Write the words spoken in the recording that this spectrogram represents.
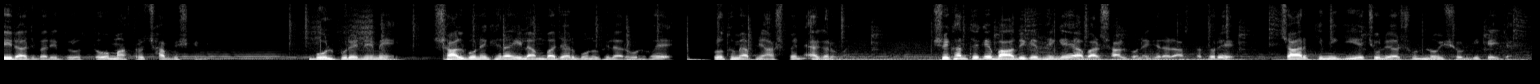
এই রাজবাড়ির দূরত্ব মাত্র ছাব্বিশ কিমি। বোলপুরে নেমে শালবনে ঘেরা ইলামবাজার বনভিলা রোড হয়ে প্রথমে আপনি আসবেন এগারো মাইল। সেখান থেকে বাঁ দিকে ভেঙে আবার শালবনে ঘেরা রাস্তা ধরে চার কিমি গিয়ে চলে আসুন নৈসর্গিক এই জায়গায়।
